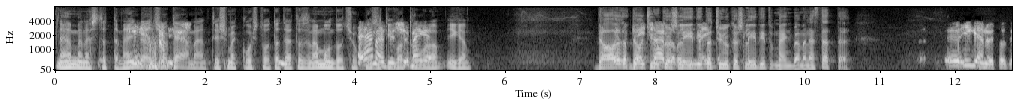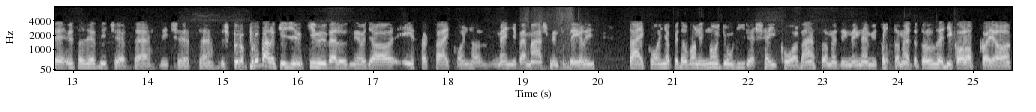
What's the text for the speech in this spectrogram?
Nem menesztette mennybe, csak elment és megkóstolta, tehát azért nem mondott sok pozitívat róla. Meg... Igen. De a, a de a csülkös lédit, a csülkös lédit mennybe menesztette? Igen, őt azért, őt azért dicsérte, dicsérte. És próbálok így kiművelődni, hogy a észak tájkonyha mennyiben más, mint a déli tájkonyha. Például van egy nagyon híres helyi kolbász, ameddig még nem jutottam el. Tehát az, az egyik alapkaja,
